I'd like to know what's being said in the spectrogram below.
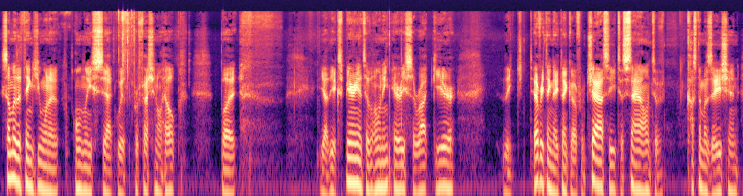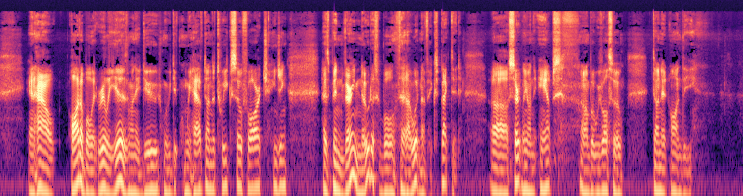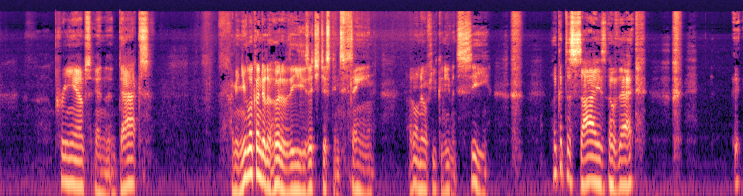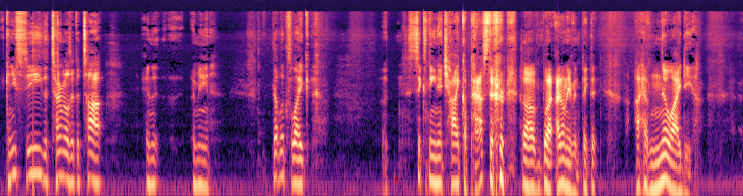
Some of the things you want to only set with professional help, but yeah, the experience of owning Aries Cerat gear, the everything they think of from chassis to sound to customization and how audible it really is when they do when we, do, when we have done the tweaks so far changing has been very noticeable that I wouldn't have expected. Uh, certainly on the amps um, but we've also done it on the preamps and the DACs. I mean you look under the hood of these it's just insane. I don't know if you can even see. Look at the size of that can you see the terminals at the top? And the, I mean, that looks like a 16 inch high capacitor, um, but I don't even think that, I have no idea.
